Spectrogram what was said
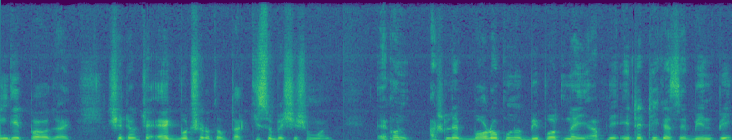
ইঙ্গিত পাওয়া যায়, সেটা হচ্ছে এক বছর অথবা তার কিছু বেশি সময়। এখন আসলে বড় কোনো বিপদ নেই। আপনি, এটা ঠিক আছে বিএনপি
